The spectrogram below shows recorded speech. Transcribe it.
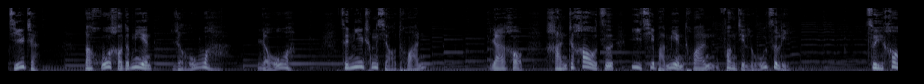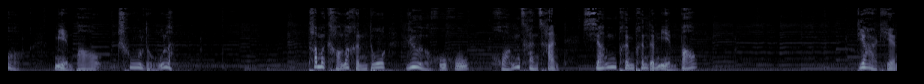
接着，把和好的面揉啊揉啊，再捏成小团。然后喊着号子，一起把面团放进炉子里。最后，面包出炉了。他们烤了很多热乎乎、黄灿灿、香喷喷的面包。第二天，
